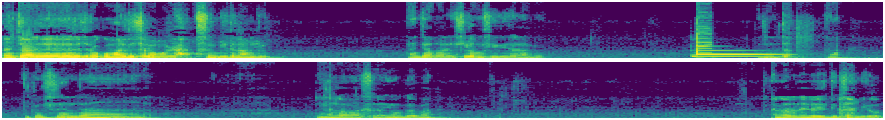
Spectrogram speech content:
လိုင်းကြတယ်ကျွန်တော်ကွန်မလေးတစ်ချက်လောက်ပါဗျာအဆင်ပြေတယ်လားမသိဘူးလိုင်းကြတော့တယ်ရှိအောင်ရှိသေးတယ်လားမသိဘူးဒီတက်နော်ဒီစင်တန်ငါလာပါဆရာဟုတ်ကဲ့ပါ အဲ့ဒါလည်းလည်းတိခံပြီးတော့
